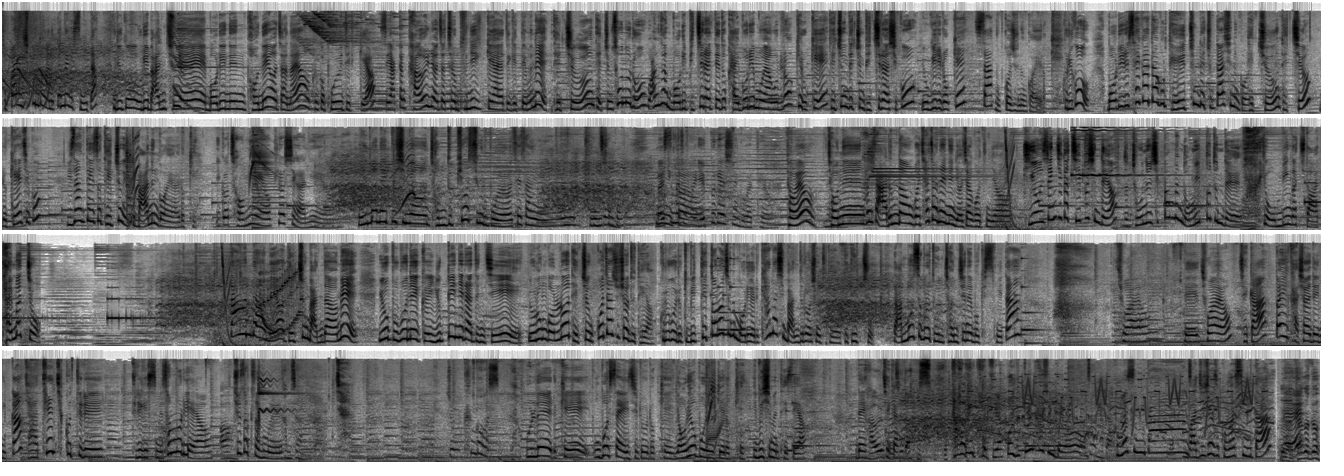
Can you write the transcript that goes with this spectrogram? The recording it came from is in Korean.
저 빨리 10분 동안에 끝내겠습니다. 그리고 우리 만추의 머리는 번헤어잖아요. 그거 보여드릴게요. 그래서 약간 가을 여자처럼 분위기 있게 해야 되기 때문에 대충 대충 손으로 항상 머리 빗질할 때도 갈고리 모양으로 이렇게 이렇게 대충 대충 빗질하시고 여기를 이렇게 싹 묶어주는 거예요. 이렇게. 그리고 머리를 세 가닥으로 대충 대충 따시는 거예요. 대충 대충 이렇게 해주고 이 상태에서 대충 이렇게 마는 거예요. 이렇게. 이거 점이에요, 피어싱 아니에요. 얼마나 예쁘시면 점도 피어싱으로 보여요. 세상에. 얼마나 좋으신 거. 말씀을. 정말 예쁘게 하시는 것 같아요. 저요? 저는 항상 아름다운 걸 찾아내는 여자거든요. 귀여운 생쥐같이 이쁘신데요? 저는 식빵만 너무 이쁘던데. 아, 이게 원빈같이 나 닮았죠? 다음에요. 대충 만 다음에 이 부분에 그 육빈이라든지 이런 걸로 대충 꽂아주셔도 돼요. 그리고 이렇게 밑에 떨어지는 머리가 이렇게 하나씩 만들어 주셔도 돼요. 이렇게 대충. 앞모습으로 돈- 전진해 보겠습니다. 하, 좋아요. 네, 좋아요. 제가 빨리 가셔야 되니까 자 트렌치 코트를 드리겠습니다. 선물이에요. 아. 추석 선물. 감사합니다. 자, 좀 큰 것 같습니다. 원래 이렇게 오버사이즈로 이렇게 여려 보이게 이렇게 입으시면 되세요. 네, 가을 제가 거지. 가을 거지요. 어, 이거 예쁘신데요. 감사합니다. 고맙습니다. 와주셔서 고맙습니다. 네, 네. 좀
